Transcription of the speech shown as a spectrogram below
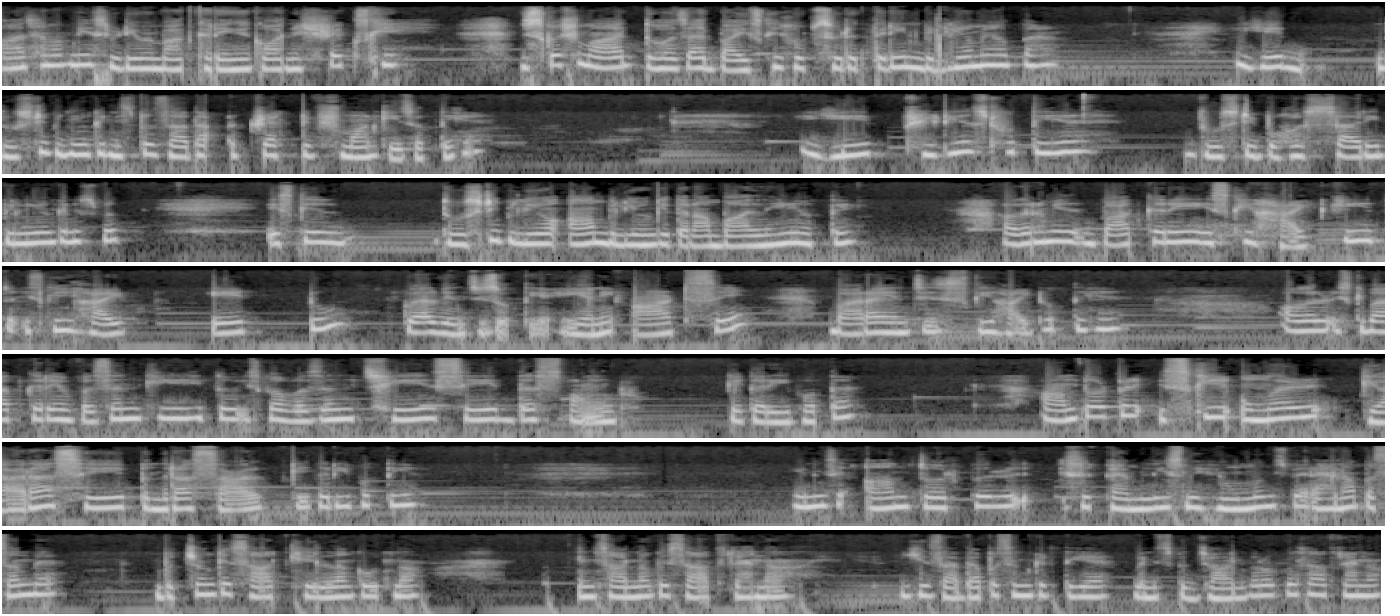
आज हम अपनी इस वीडियो में बात करेंगे कॉर्निश रेक्स की, जिसका शुमार 2022 की खूबसूरत तरीन बिल्लियों में होता है। ये दूसरी बिल्लियों की नस्बत ज़्यादा अट्रैक्टिव शुमार की जाती है। ये प्रीटियस्ट होती है दूसरी बहुत सारी बिल्लियों की नस्बत। इसके दूसरी बिल्लियों आम बिल्लियों की तरह बाल नहीं होते। अगर हम बात करें इसकी हाइट की तो इसकी height eight to twelve inches होती है, यानी आठ से बारह इंचज़ की हाइट होती है। और इसकी बात करें वज़न की तो इसका वज़न छः से दस पाउंड के करीब होता है। आमतौर पर इसकी उम्र 11 से 15 साल के करीब होती है। यानी से आम तौर पर इसे फैमिलीज़ में ह्यूमंस में रहना पसंद है। बच्चों के साथ खेलना कूदना इंसानों के साथ रहना ये ज़्यादा पसंद करती है बनस्बत जानवरों के साथ रहना।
